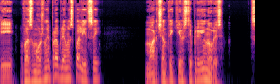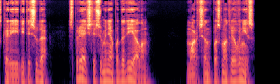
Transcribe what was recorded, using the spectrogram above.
и возможные проблемы с полицией. Марчант и Кирсти приглянулись. «Скорее идите сюда. Спрячьтесь у меня под одеялом». Марчант посмотрел вниз.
